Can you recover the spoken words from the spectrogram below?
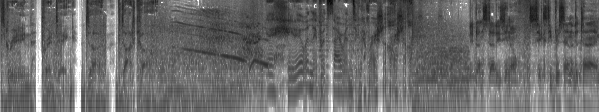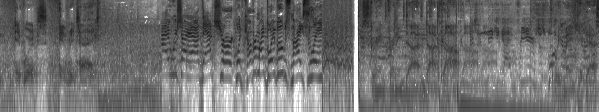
Screenprintingdone.com. I hate it when they put sirens in commercials. They've done studies, you know, 60% of the time it works every time. I wish I had that shirt. Would cover my boy boobs nicely. Screenprintingdone.com. We make kick ass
